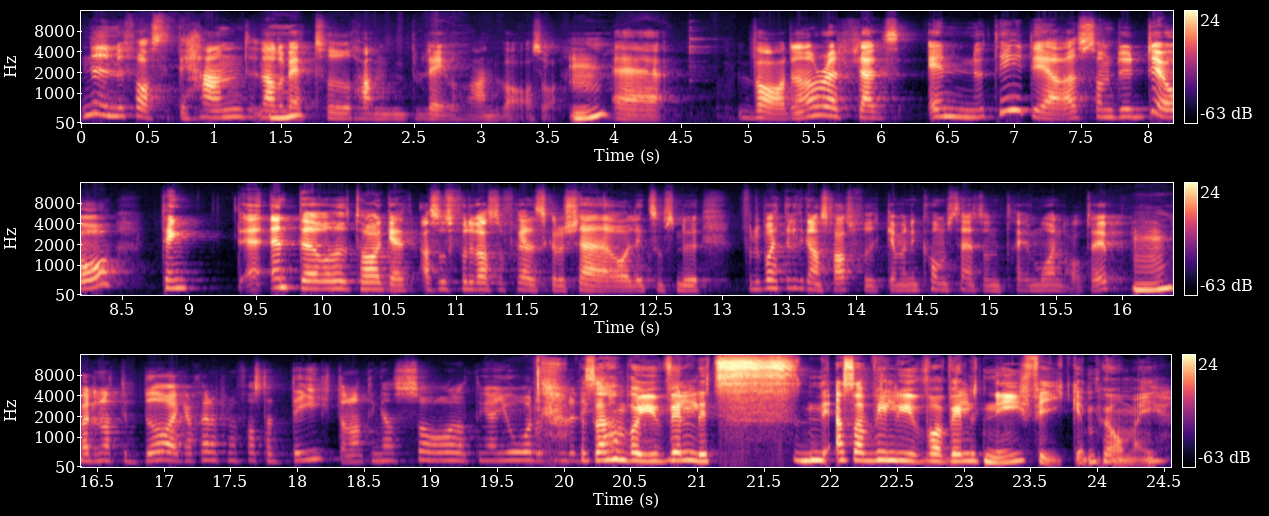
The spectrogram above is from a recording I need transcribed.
Nu med facit i hand, när Mm. du vet hur han blev och hur han var och så. Mm. Eh, var det några red flags ännu tidigare som du då tänkte, inte överhuvudtaget, alltså för du var så förälskad och kär och liksom som du, för du berättade lite grann om svartsjuka men det kom sen efter tre månader typ. Mm. Var det något i början, kanske redan på den första dejten, någonting han sa, någonting han gjorde som du Alltså han var ju väldigt, alltså han ville ju vara väldigt nyfiken på mig.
